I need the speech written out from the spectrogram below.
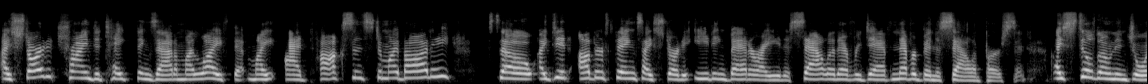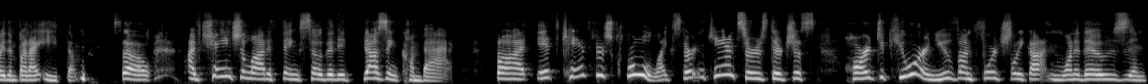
I started trying to take things out of my life that might add toxins to my body. So I did other things. I started eating better. I eat a salad every day. I've never been a salad person. I still don't enjoy them, but I eat them. So I've changed a lot of things so that it doesn't come back. But it cancer's cruel. Like certain cancers, they're just hard to cure. And you've unfortunately gotten one of those. And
